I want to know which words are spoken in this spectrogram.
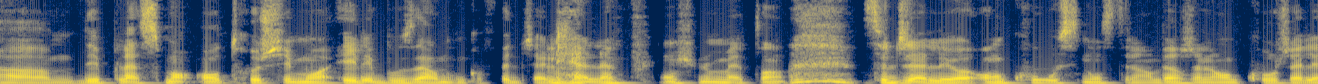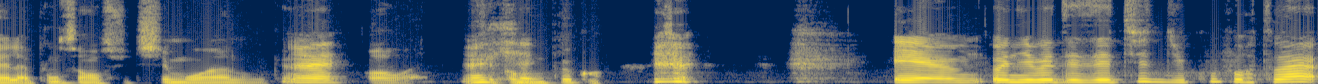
euh, déplacement entre chez moi et les Beaux-Arts. Donc, en fait, j'allais à la plonge le matin. Ensuite, j'allais en cours ou sinon, c'était l'inverse. J'allais en cours, j'allais à la plonge et ensuite chez moi. Donc, euh, Ouais. oh, ouais, comme on peut, quoi. Et euh, au niveau des études, du coup, pour toi,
